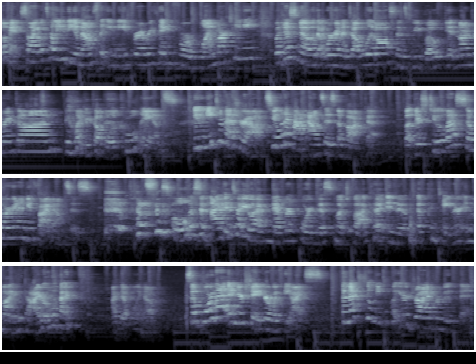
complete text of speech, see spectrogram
Okay, so I will tell you the amounts that you need for everything for one martini, but just know that we're gonna double it all since we both getting our drink on. Feel like a couple of cool ants. You need to measure out two and a half ounces of vodka, but there's two of us, so we're gonna do five ounces. That's this whole. Listen, I can tell you I've never poured this much vodka into a container in my entire life. I definitely have. So pour that in your shaker with the ice. The next you'll need to put your dry vermouth in.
